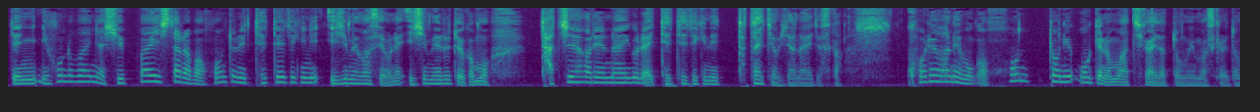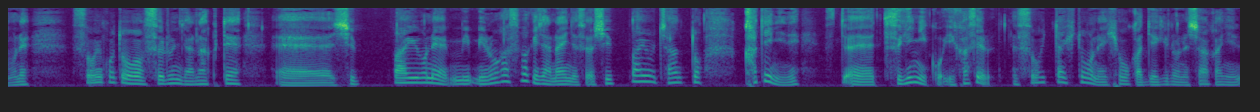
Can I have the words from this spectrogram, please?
で日本の場合には失敗したらば本当に徹底的にいじめますよね。いじめるというかもう立ち上がれないぐらい徹底的に叩いちゃうじゃないですか。これはね僕は本当に大きな間違いだと思いますけれどもね。そういうことをするんじゃなくて、えー、失敗をね見逃すわけじゃないんですよ。失敗をちゃんと糧にね、えー、次にこう生かせる。そういった人をね評価できるような社会に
